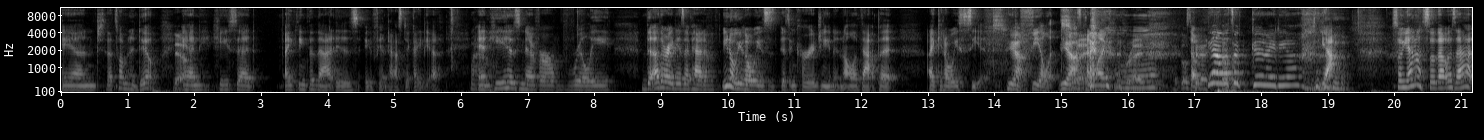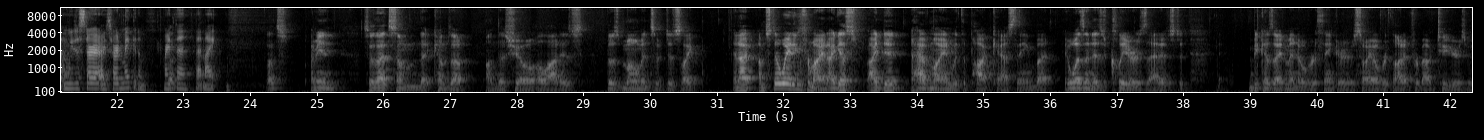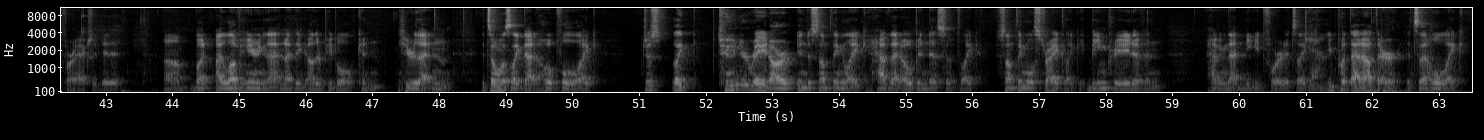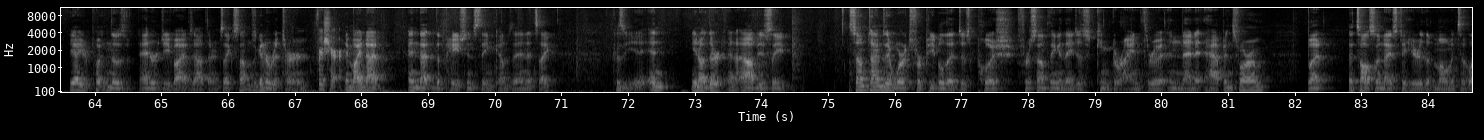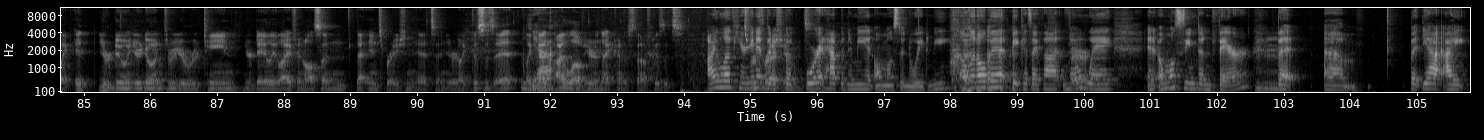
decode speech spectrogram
And that's what I'm going to do. Yeah. And he said, I think that that is a fantastic idea. Wow. And he has never really, the other ideas I've had of, you know, he always is encouraging and all of that, but I can always see it. Yeah. can feel it. Yeah. It's kind of like, mm, Right. Like, So- Yeah, that's a good idea. yeah. So yeah, so that was that, and we just started. I started making them right then that night. That's, I mean, so that's something that comes up on this show a lot is those moments of just like, and I, I'm still waiting for mine. I guess I did have mine with the podcast thing, but it wasn't as clear as that. It's just because I'm an overthinker, so I overthought it for about two years before I actually did it. Um, but I love hearing that, and I think other people can hear that, and it's almost like that hopeful, like just like tune your radar into something like have that openness of like something will strike, like being creative and having that need for it. It's like Yeah. you put that out there. It's that whole like yeah, you're putting those energy vibes out there. It's like something's gonna return For sure. it might not and that the patience thing comes in it's like because and you know there and obviously sometimes it works for people that just push for something and they just can grind through it and then it happens for them but it's also nice to hear the moments of like it you're doing you're going through your routine your daily life and all of a sudden that inspiration hits and you're like this is it. Like that i love hearing that kind of stuff because it's I love hearing it, but it, before it happened to me, it almost annoyed me a little bit because I thought, no Fair. way, and it almost seemed unfair. Mm-hmm. But, um, but yeah, I,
